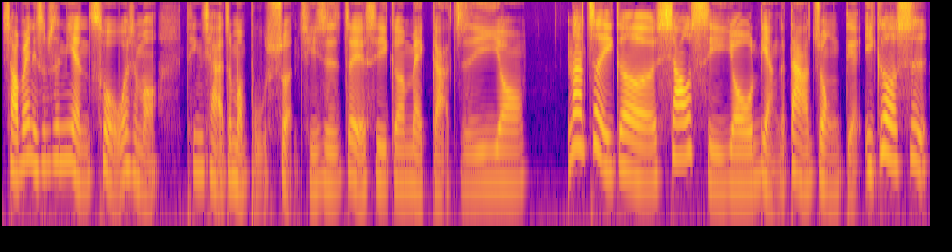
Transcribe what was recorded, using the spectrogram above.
小编你是不是念错？为什么听起来这么不顺？其实这也是一个 mega 之一哦。那这一个消息有两个大重点，一个是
